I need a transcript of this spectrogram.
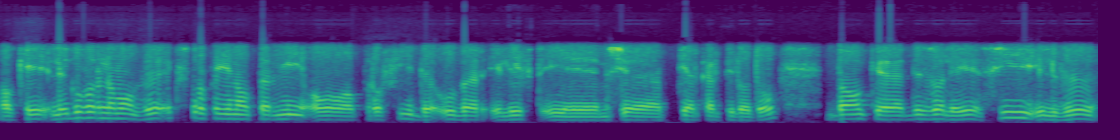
Ok, Le gouvernement veut exproprier nos permis au profit de Uber et Lyft et Monsieur Pierre Carpiloto. Donc, euh, désolé, s'il veut,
